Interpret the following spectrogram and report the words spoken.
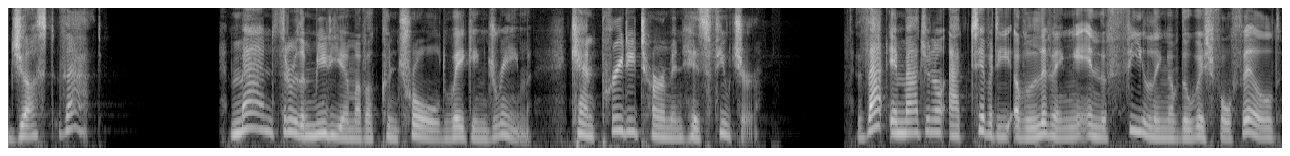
just that. Man, through the medium of a controlled waking dream, can predetermine his future. That imaginal activity of living in the feeling of the wish fulfilled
